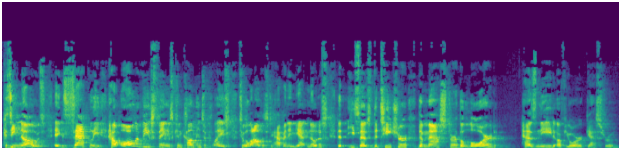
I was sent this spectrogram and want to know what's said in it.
Because he knows exactly how all of these things can come into place to allow this to happen. And yet, notice that he says, the teacher, the master, the Lord has need of your guest room.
